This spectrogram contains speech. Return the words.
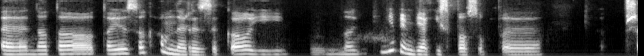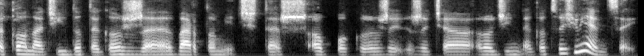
e, no to, to jest ogromne ryzyko i no, nie wiem w jaki sposób e, przekonać ich do tego, że warto mieć też obok ży życia rodzinnego coś więcej,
